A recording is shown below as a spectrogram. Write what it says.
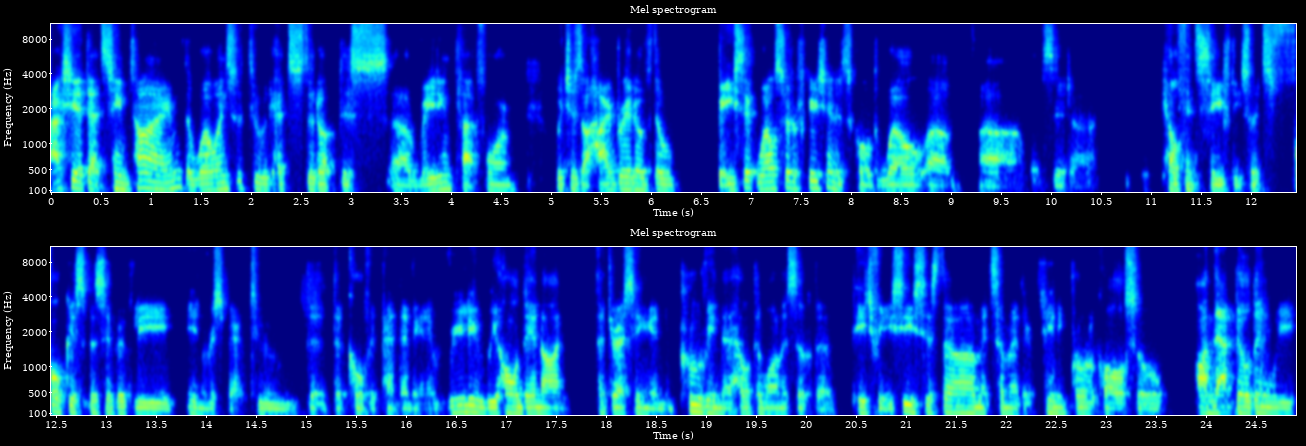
actually at that same time, the Well Institute had stood up this uh, rating platform, which is a hybrid of the basic well certification. It's called Well, uh, uh, what's it? Health and safety. So it's focused specifically in respect to the, the COVID pandemic. And really, we honed in on addressing and improving the health and wellness of the HVAC system and some other cleaning protocols. So on that building, we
